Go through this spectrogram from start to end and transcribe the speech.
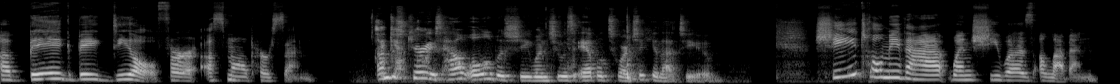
a big big deal for a small person. I'm just curious how old was she when she was able to articulate that to you? She told me that when she was 11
